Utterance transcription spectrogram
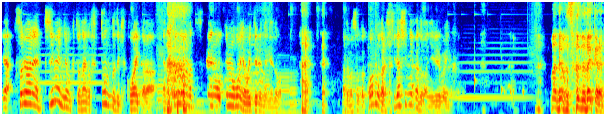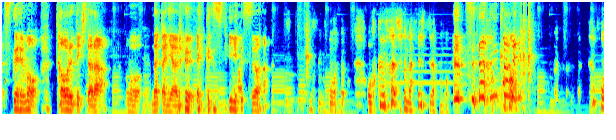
いや、それはね、地面に置くとなんか吹っ飛んだとき怖いから、なんかそれはあの 机の奥の方に置いてるんだけど、はい。あ、でもそうか、今度から引き出しの中とかに入れればいいのかまあでも、その、だから机も倒れてきたら、もう中にある XPS は、な。もう、置く場所ないじゃん、も貫かれ。もう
